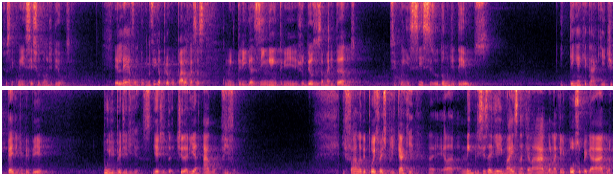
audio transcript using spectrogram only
se você conhecesse o dom de Deus, eleva um pouco, não fica preocupado com essas com uma intrigazinha entre judeus e samaritanos, se conhecesses o dom de Deus e quem é que está aqui te pede de beber, tu lhe pedirias e ele te daria água viva. E fala depois, vai explicar que né, ela nem precisaria ir mais naquela água, naquele poço pegar água,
